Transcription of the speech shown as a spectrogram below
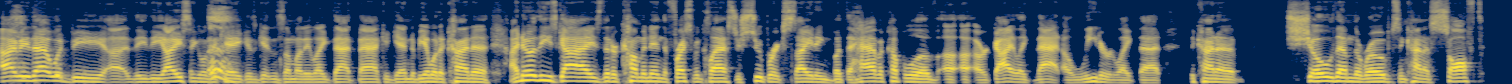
I mean, that would be uh, the, the icing on the cake is getting somebody like that back again to be able to kind of. I know these guys that are coming in, the freshman class, are super exciting, but to have a couple of, uh, or a guy like that, a leader like that, to kind of show them the ropes and kind of soft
